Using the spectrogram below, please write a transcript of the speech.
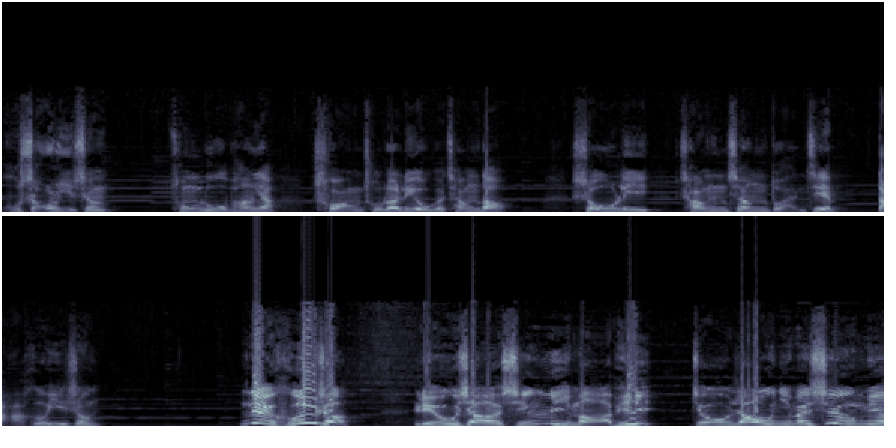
呼哨一声，从路旁呀闯出了六个强盗，手里长枪短剑，大喝一声：“那和尚，留下行李马匹，就饶你们性命。”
